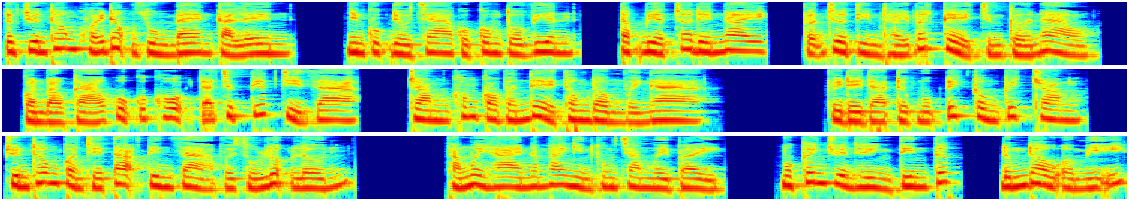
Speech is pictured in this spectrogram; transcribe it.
được truyền thông khuấy động dùm beng cả lên, nhưng cuộc điều tra của công tố viên đặc biệt cho đến nay vẫn chưa tìm thấy bất kể chứng cớ nào, còn báo cáo của Quốc hội đã trực tiếp chỉ ra Trump không có vấn đề thông đồng với Nga. Vì để đạt được mục đích công kích Trump, truyền thông còn chế tạo tin giả với số lượng lớn. Tháng 12 năm 2017, một kênh truyền hình tin tức đứng đầu ở Mỹ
